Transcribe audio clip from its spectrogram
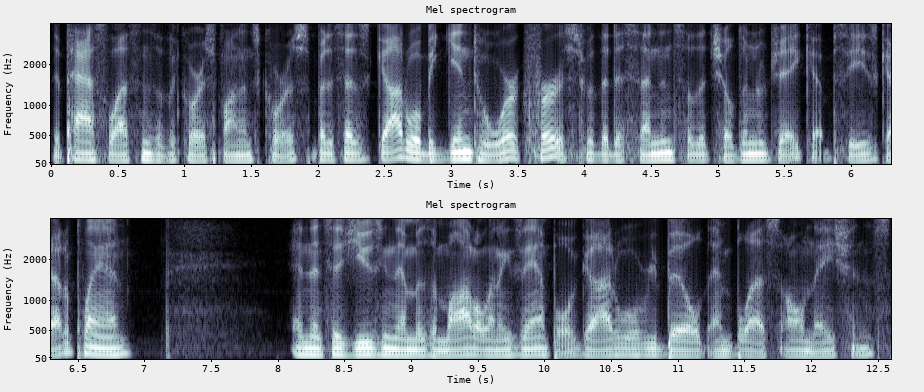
the past lessons of the correspondence course, but it says God will begin to work first with the descendants of the children of Jacob. See, he's got a plan. And then says, using them as a model and example, God will rebuild and bless all nations.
